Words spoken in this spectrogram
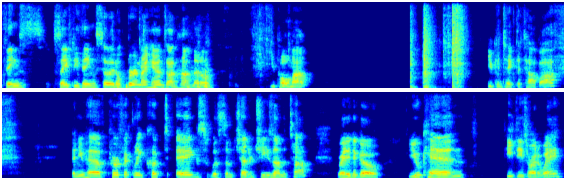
things, safety things, so I don't burn my hands on hot metal. You pull them out. You can take the top off, and you have perfectly cooked eggs with some cheddar cheese on the top, ready to go. You can eat these right away.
